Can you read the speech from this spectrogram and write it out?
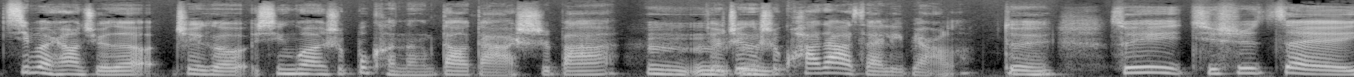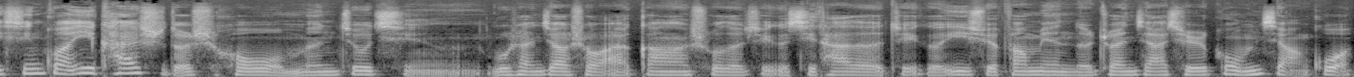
基本上觉得这个新冠是不可能到达十八，嗯嗯，就这个是夸大在里边了。对，所以其实，在新冠一开始的时候，我们就请庐山教授啊，刚刚说的这个其他的这个医学方面的专家，其实跟我们讲过，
